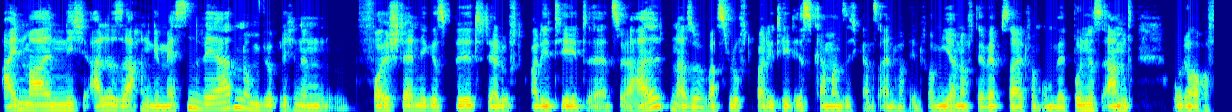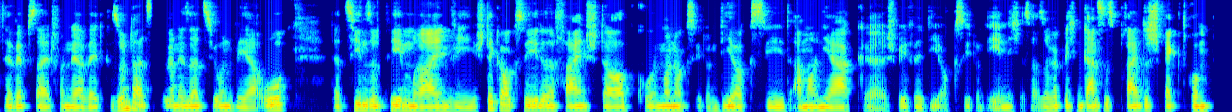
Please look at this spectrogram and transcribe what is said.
einmal nicht alle Sachen gemessen werden, um wirklich ein vollständiges Bild der Luftqualität äh, zu erhalten. Also was Luftqualität ist, kann man sich ganz einfach informieren auf der Website vom Umweltbundesamt oder auch auf der Website von der Weltgesundheitsorganisation WHO. Da ziehen so Themen rein wie Stickoxide, Feinstaub, Kohlenmonoxid und Dioxid, Ammoniak, äh, Schwefeldioxid und ähnliches. Also wirklich ein ganzes breites Spektrum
